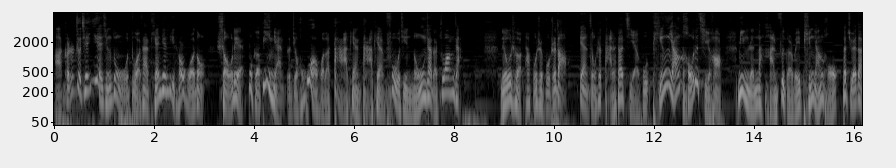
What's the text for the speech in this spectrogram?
啊！可是这些夜行动物躲在田间地头活动。狩猎不可避免的就霍霍了大片大片父亲农家的庄稼。刘彻他不是不知道，便总是打着他姐夫平阳侯的旗号，命人呢喊自个儿为平阳侯。他觉得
